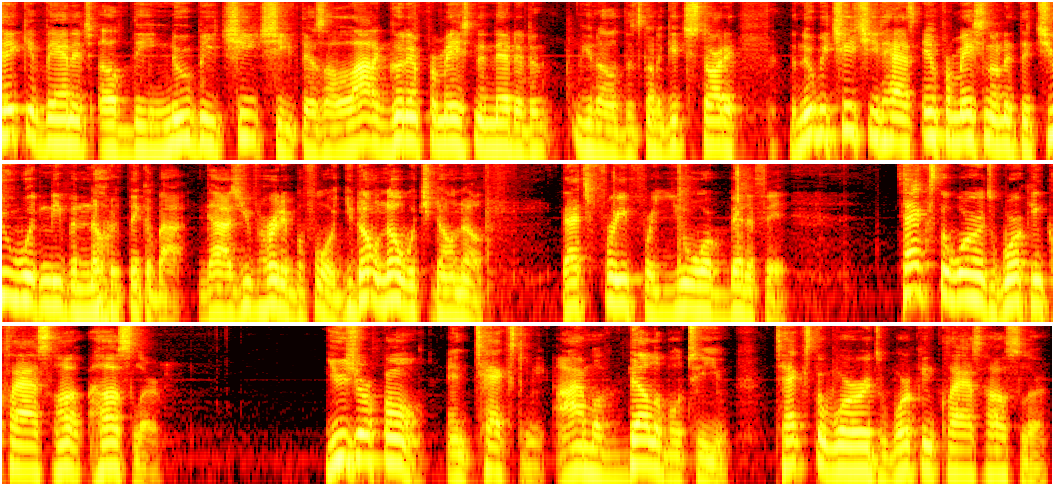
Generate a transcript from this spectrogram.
Take advantage of the newbie cheat sheet. There's a lot of good information in there that you know that's going to get you started. The newbie cheat sheet has information on it that you wouldn't even know to think about. Guys, you've heard it before. You don't know what you don't know. That's free for your benefit. Text the words working class hustler. Use your phone and text me. I'm available to you. Text the words working class hustler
